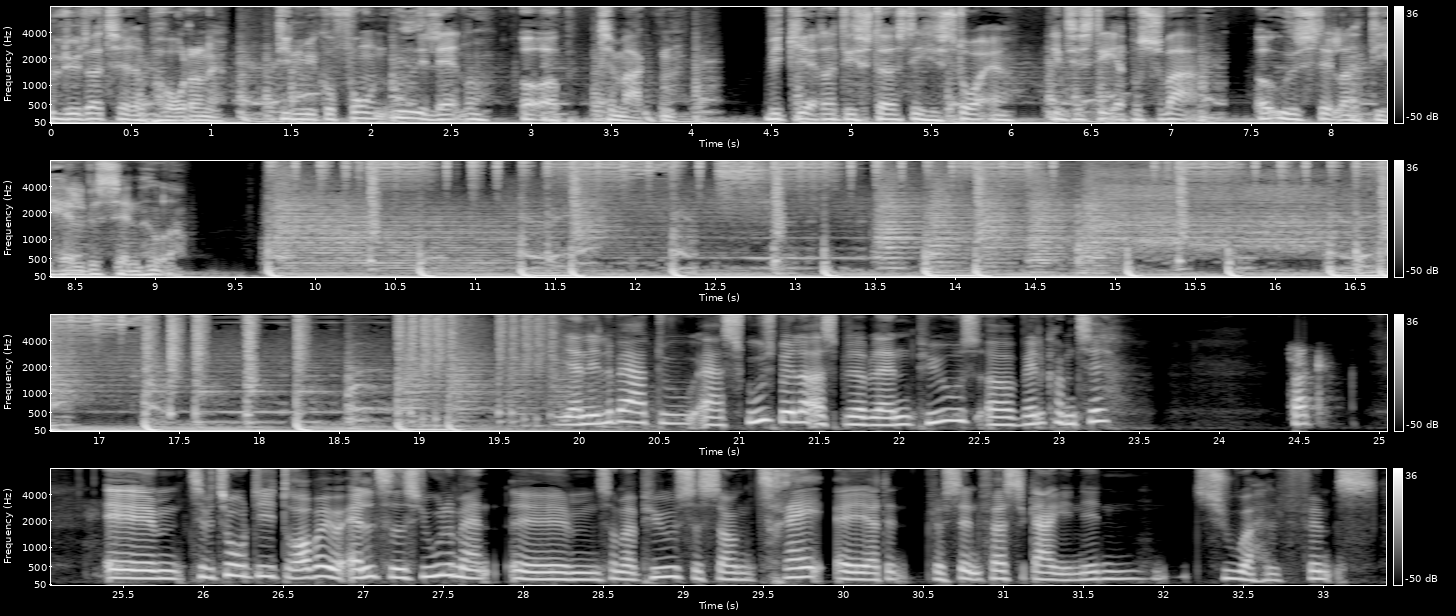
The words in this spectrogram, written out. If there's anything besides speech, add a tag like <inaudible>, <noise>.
Du lytter til reporterne. Din mikrofon ud i landet og op til magten. Vi giver dig de største historier, insisterer på svar og udstiller de halve sandheder. Jan Lilleberg, du er skuespiller og spiller blandt andet Pyrus, og velkommen til. Tak. Øhm, TV2 de dropper jo altid julemand, øhm, som er Pyrus sæson 3, øh, og den blev sendt første gang i 1997.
